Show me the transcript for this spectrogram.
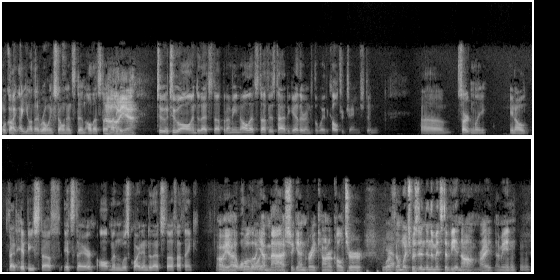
Well, like you know that Rolling Stone incident, all that stuff. Oh to yeah. too too all into that stuff, but I mean, all that stuff is tied together into the way the culture changed, and um, certainly, you know, that hippie stuff. It's there. Altman was quite into that stuff, I think. Oh yeah. Well, point, yeah, Mash again, very counterculture war Yeah. film, which was in, in the midst of Vietnam, right? I mean, Mhm.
